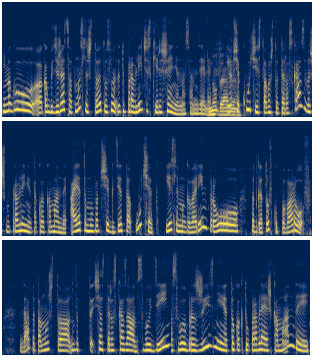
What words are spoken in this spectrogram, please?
не могу а, как бы держаться от мысли, что это, условно, это управленческие решения на самом деле. Ну да, И да. вообще куча из того, что ты рассказываешь в управлении такой командой, а этому вообще где-то учат, если мы говорим про подготовку поваров, да, потому что, ну вот сейчас ты рассказала свой день, свой образ жизни, то, как ты управляешь командой,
